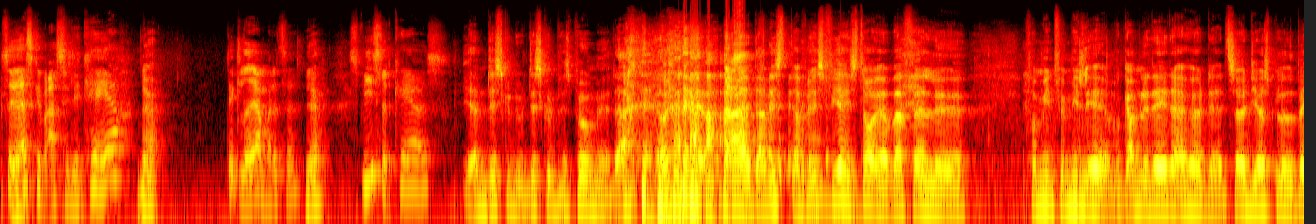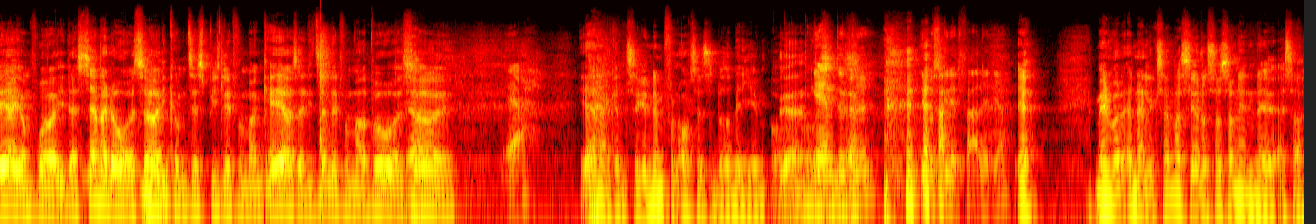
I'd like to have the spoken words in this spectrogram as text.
så jeg skal bare sælge kager. Ja, Det glæder jeg mig da til. ja. Spise lidt kager også. Jamen, det skal du, det skal du passe på med. Der, der, er, der, er vist, der er vist fire historier, i hvert fald øh, fra min familie på gamle dage, der har jeg hørt, at så er de også blevet bagerjomfruer i deres sabbatår, og så mm. er de kommet til at spise lidt for mange kager, og så er de taget lidt for meget på, og så... Øh, Ja. Ja. ja, man kan sikkert nemt få lov til at tage noget med hjem. Og, Ja. og, Jamen, det er det. Det er måske lidt farligt, ja. Ja, men hvordan, Alexander, ser du så sådan en, øh, altså,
